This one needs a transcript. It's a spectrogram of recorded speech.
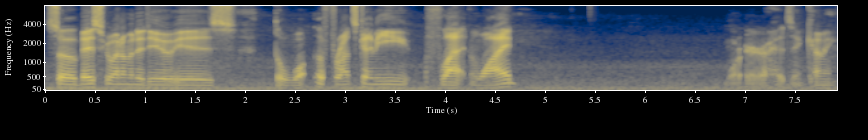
So basically what I'm going to do is the, the front's going to be flat and wide. More arrowheads incoming.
